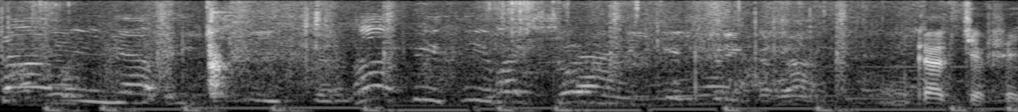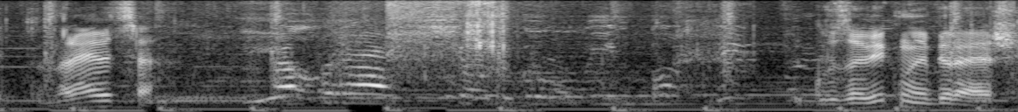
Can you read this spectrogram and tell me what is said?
Самый необычный, пернатый и большой любитель прекрасных. Как тебе, Федь, нравится? Грузовик набираешь?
